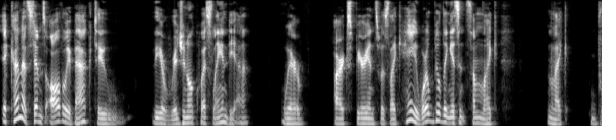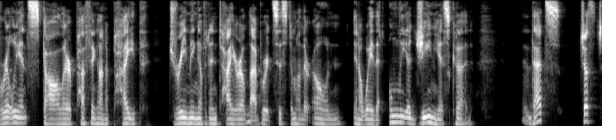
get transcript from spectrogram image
it kind of stems all the way back to the original Questlandia, where our experience was like, hey, world building isn't some like like brilliant scholar puffing on a pipe, dreaming of an entire elaborate system on their own in a way that only a genius could. That's just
